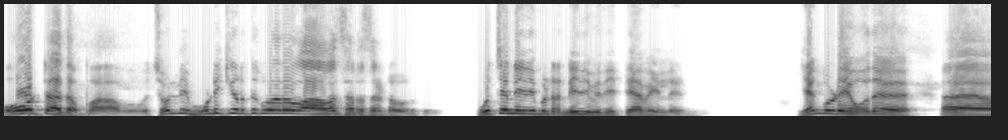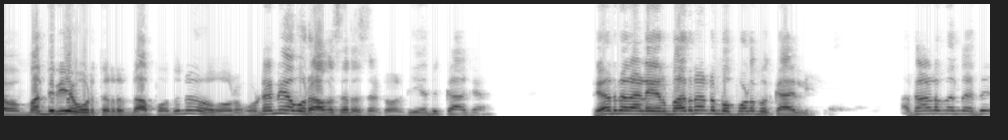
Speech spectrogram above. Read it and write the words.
போட்டு அதை சொல்லி முடிக்கிறதுக்கு வர அவசர சட்டம் வருது. உச்ச நீதிமன்ற நீதிபதி தேவையில்லைன்னு எங்களுடைய உத மந்திரியே ஒருத்தர் இருந்தா போதுன்னு ஒரு உடனே ஒரு அவசர சட்டம் வருது. எதுக்காக? தேர்தல் ஆணையர் மாதிரினா நம்ம புலம்பு காலி. அதனால தானே அது?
